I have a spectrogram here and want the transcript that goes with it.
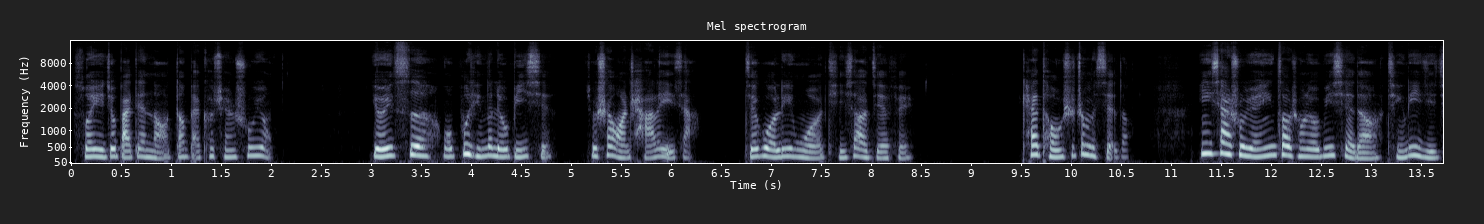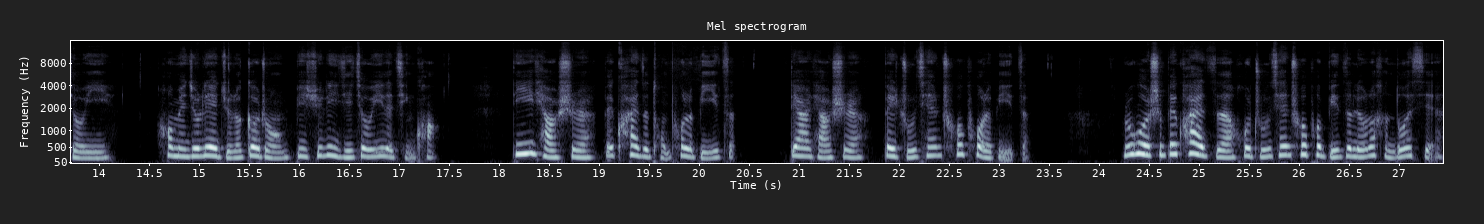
所以就把电脑当百科全书用。有一次我不停地流鼻血，就上网查了一下，结果令我啼笑皆非。开头是这么写的：因下述原因造成流鼻血的，请立即就医。后面就列举了各种必须立即就医的情况。第一条是被筷子捅破了鼻子，第二条是被竹签戳破了鼻子。如果是被筷子或竹签戳破鼻子，流了很多血，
